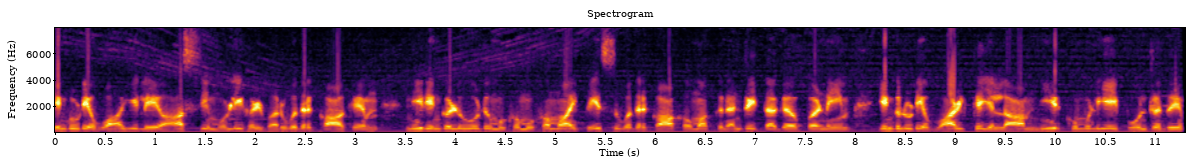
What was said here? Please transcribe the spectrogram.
எங்களுடைய வாயிலே ஆசி மொழிகள் வருவதற்காக நீர் எங்களோடு முகமுகமாய் பேசுவதற்காக உமக்கு நன்றி தகப்பனே. எங்களுடைய வாழ்க்கை எல்லாம் நீர் குமிழியை போன்றது.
